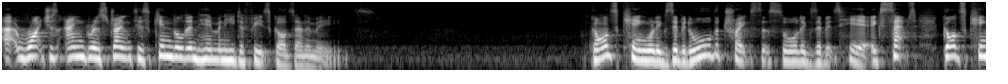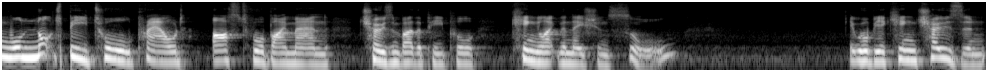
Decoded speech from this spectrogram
Uh, righteous anger and strength is kindled in him, and he defeats God's enemies. God's king will exhibit all the traits that Saul exhibits here, except God's king will not be tall, proud, asked for by man, chosen by the people, king like the nation Saul. It will be a king chosen,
